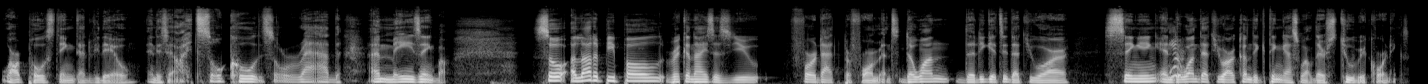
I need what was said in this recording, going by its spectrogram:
who are posting that video and they say, "Oh, it's so cool! It's so rad! Amazing!" But so a lot of people recognizes you for that performance, the one, the ligeti that you are singing, and the one that you are conducting as well. There's two recordings.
